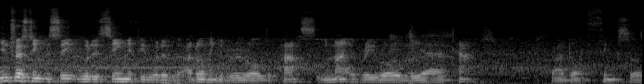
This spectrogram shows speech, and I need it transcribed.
Interesting to see. Would have seen if he would have. I don't think he'd re-rolled the pass. He might have re-rolled the uh, catch, but I don't think so.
